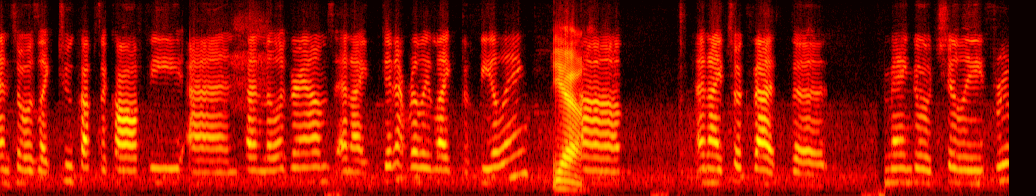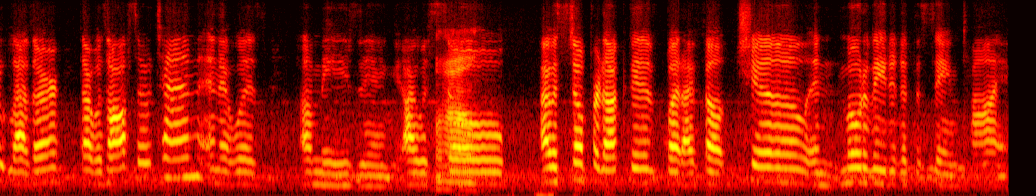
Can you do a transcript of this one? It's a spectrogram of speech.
And so it was like two cups of coffee and 10 milligrams, and I didn't really like the feeling. Yeah. Um, and I took that the mango chili fruit leather that was also 10, and it was amazing. I was Wow. so I was still productive, but I felt chill and motivated at the same time.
